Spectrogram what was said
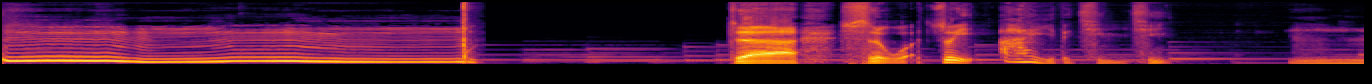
嗯，这是我最爱的亲亲。嗯，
